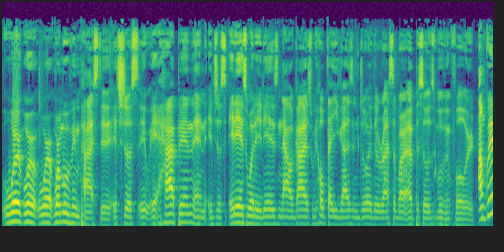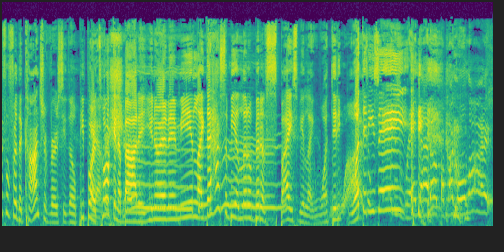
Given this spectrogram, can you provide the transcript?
we're we're we're we're moving past it. It's just it, it happened, and it just it is what it is now, guys. We hope that you guys enjoy the rest of our episodes moving forward. I'm grateful for the controversy, though. People oh, are yeah, talking sure. about it. You know what I mean? Like there has to be a little bit of spice. Be like, what did he? What, what did he say? Ran that up. I'm not gonna lie.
